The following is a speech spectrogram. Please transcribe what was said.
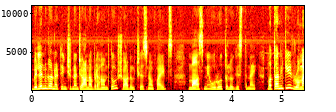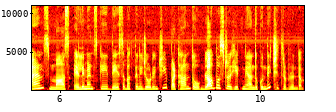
విలన్గా నటించిన జాన్ అబ్రహాంతో షారూక్ చేసిన ఫైట్స్ మాస్ని ని మొత్తానికి రొమాన్స్ మాస్ ఎలిమెంట్స్కి దేశభక్తిని జోడించి పఠాన్తో బ్లాక్ బస్టర్ హిట్ని అందుకుంది చిత్ర బృందం.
